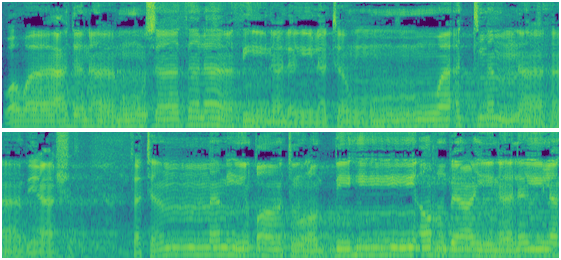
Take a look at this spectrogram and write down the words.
وواعدنا موسى ثلاثين ليلة وأتممناها بعشر. فتم ميقات ربه أربعين ليلة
